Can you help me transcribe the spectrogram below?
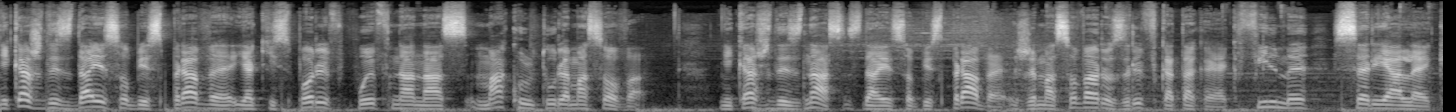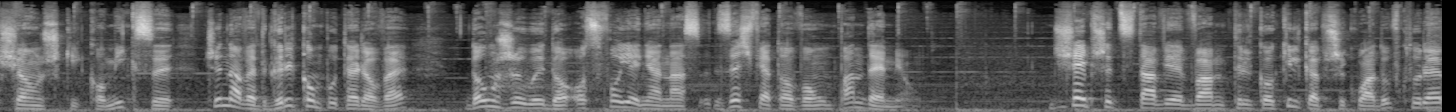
Nie każdy zdaje sobie sprawę, jaki spory wpływ na nas ma kultura masowa. Nie każdy z nas zdaje sobie sprawę, że masowa rozrywka taka jak filmy, seriale, książki, komiksy czy nawet gry komputerowe dążyły do oswojenia nas ze światową pandemią. Dzisiaj przedstawię Wam tylko kilka przykładów, które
